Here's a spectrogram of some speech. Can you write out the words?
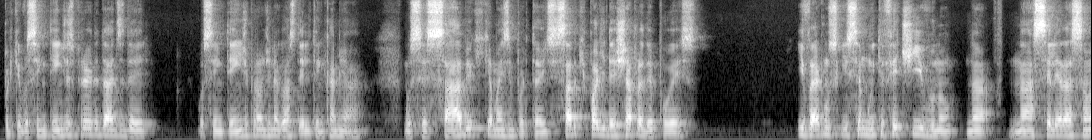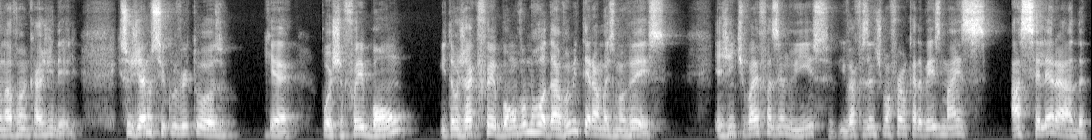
Porque você entende as prioridades dele, você entende para onde o negócio dele tem que caminhar, você sabe o que é mais importante, você sabe o que pode deixar para depois, e vai conseguir ser muito efetivo no, na, na aceleração e alavancagem dele. Isso gera um ciclo virtuoso, que é, poxa, foi bom, então já que foi bom, vamos rodar, vamos iterar mais uma vez? E a gente vai fazendo isso, e vai fazendo de uma forma cada vez mais acelerada.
